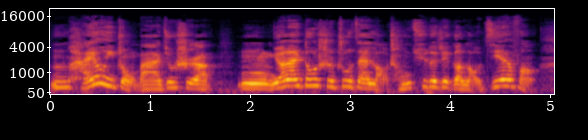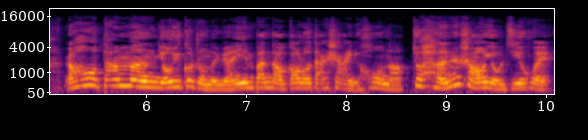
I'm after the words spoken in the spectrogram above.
嗯，还有一种吧，就是，嗯，原来都是住在老城区的这个老街坊，然后他们由于各种的原因搬到高楼大厦以后呢，就很少有机会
